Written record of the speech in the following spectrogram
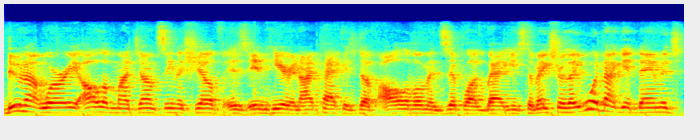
Do not worry, all of my John Cena shelf is in here and I packaged up all of them in Ziploc baggies to make sure they would not get damaged.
